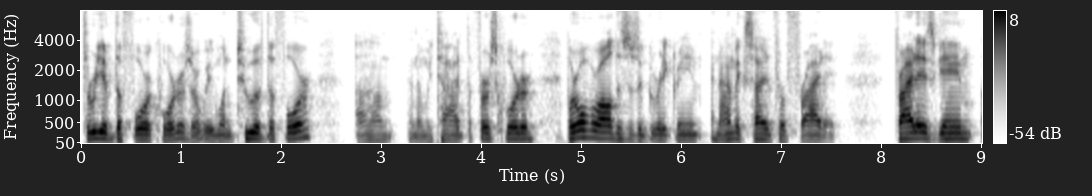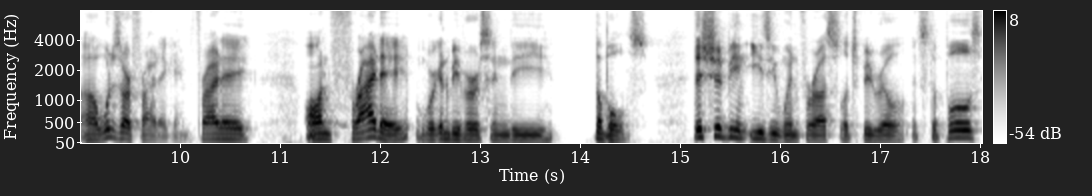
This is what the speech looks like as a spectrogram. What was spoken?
three of the four quarters, or we won two of the four, um, and then we tied the first quarter. But overall, this is a great game, and I'm excited for Friday. Friday's game. Uh, what is our Friday game? Friday. On Friday, we're going to be versing the the Bulls. This should be an easy win for us. Let's be real. It's the Bulls.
